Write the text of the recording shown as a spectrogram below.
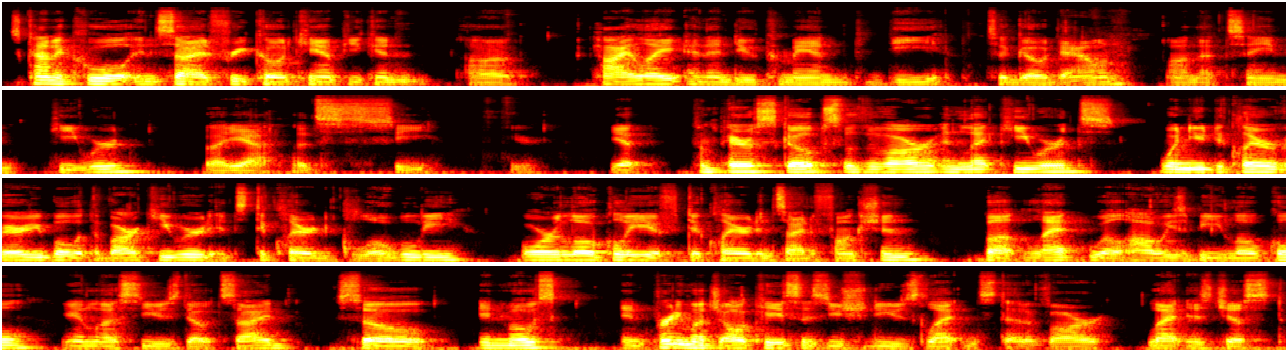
It's kind of cool. Inside Free Code Camp, you can uh, highlight and then do Command D to go down on that same keyword. But yeah, let's see here. Yep. Compare scopes of the var and let keywords. When you declare a variable with the var keyword, it's declared globally or locally if declared inside a function. But let will always be local unless used outside. So in most in pretty much all cases, you should use let instead of var. Let is just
